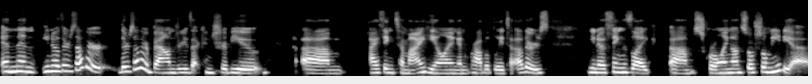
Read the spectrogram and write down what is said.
and then you know there's other there's other boundaries that contribute um, i think to my healing and probably to others. You know things like um, scrolling on social media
